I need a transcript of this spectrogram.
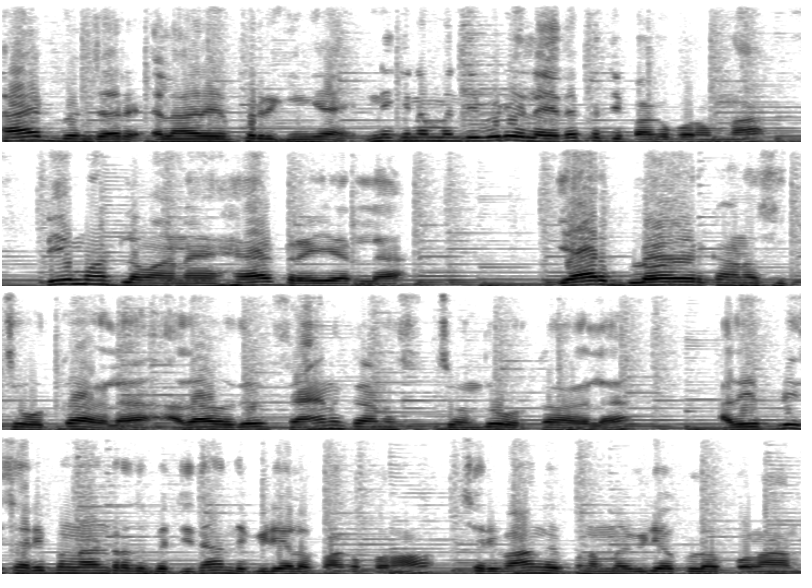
ஹேர் அட்வென்ச்சர் எல்லாரும் எப்படி இருக்கீங்க? இன்னைக்கு நம்ம இந்த வீடியோவில் எதை பற்றி பார்க்க போகிறோம்னா டிமார்ட்டில் வாங்கின ஹேர் ட்ரையரில் ஏர் ப்ளோயருக்கான சுவிட்ச் ஒர்க் ஆகலை. அதாவது ஃபேனுக்கான சுவிட்ச் வந்து ஒர்க் ஆகலை. அதை எப்படி சரி பண்ணலான்றதை பற்றி தான் இந்த வீடியோவில் பார்க்க போகிறோம் சரி வாங்க இப்போ நம்ம வீடியோக்குள்ளே போகலாம்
